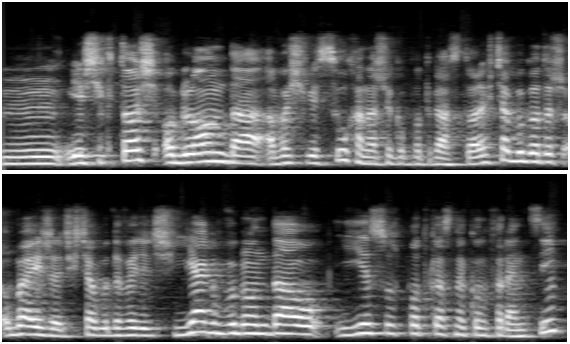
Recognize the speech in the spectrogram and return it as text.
Mm, jeśli ktoś ogląda, a właściwie słucha naszego podcastu, ale chciałby go też obejrzeć, chciałby dowiedzieć, jak wyglądał Jesus Podcast na konferencji,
